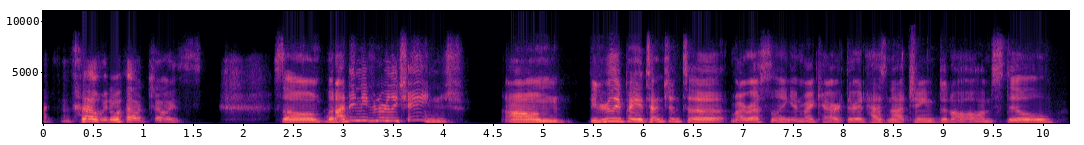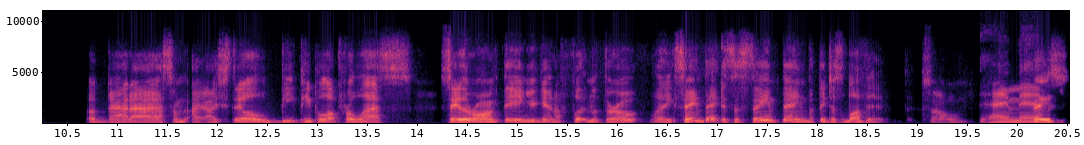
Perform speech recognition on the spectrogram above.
we don't have a choice. So, but I didn't even really change. Um, if you really pay attention to my wrestling and my character, it has not changed at all. I'm still a badass. I'm, I, I still beat people up for less. Say the wrong thing, you're getting a foot in the throat. Like same thing. It's the same thing, but they just love it. So hey man, face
